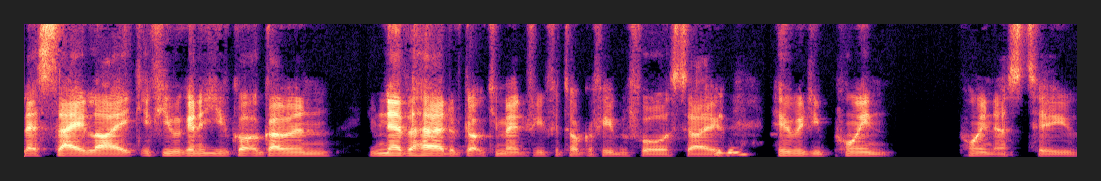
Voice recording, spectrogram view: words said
let's say like if you were going to you've got to go and you've never heard of documentary photography before, so Mhm. who would you point point us to?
